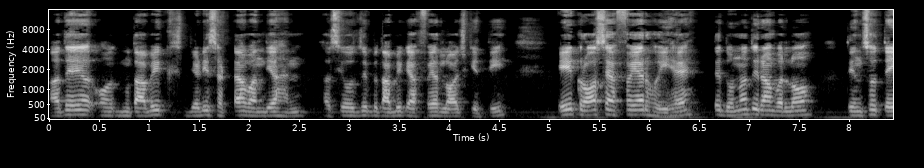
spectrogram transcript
ਅਤੇ ਮੁਤਾਬਿਕ ਜਿਹੜੀ ਸੱਟਾਂ ਬੰਦੀਆਂ ਹਨ, ਅਸੀਂ ਉਸ ਦੇ ਮੁਤਾਬਿਕ ਐਫਆਈਆਰ ਲੌਂਚ ਕੀਤੀ। ਇਹ ਕ੍ਰਾਸ ਐਫਆਈਆਰ ਹੋਈ ਹੈ ਤੇ ਦੋਨੋਂ ਧਿਰਾਂ ਵੱਲੋਂ 323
